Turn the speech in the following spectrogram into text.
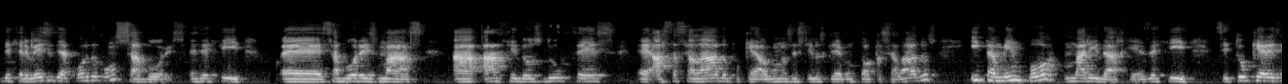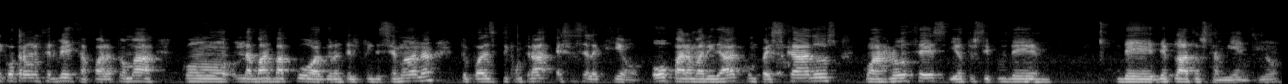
de cervezas de acuerdo con sabores, es decir, eh, sabores más a ácidos, dulces, eh, hasta salado, porque algunos estilos que llevan toques salados, y también por maridaje. Es decir, si tú quieres encontrar una cerveza para tomar con una barbacoa durante el fin de semana, tú puedes encontrar esa selección. O para maridar con pescados, con arroces y otros tipos de, de, platos también, ¿no?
